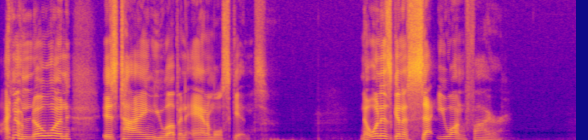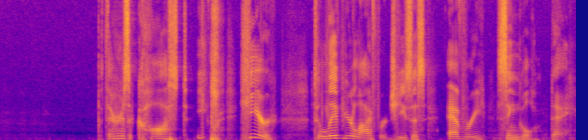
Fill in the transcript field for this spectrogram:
I know no one is tying you up in animal skins. No one is going to set you on fire. There is a cost here to live your life for Jesus every single day.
